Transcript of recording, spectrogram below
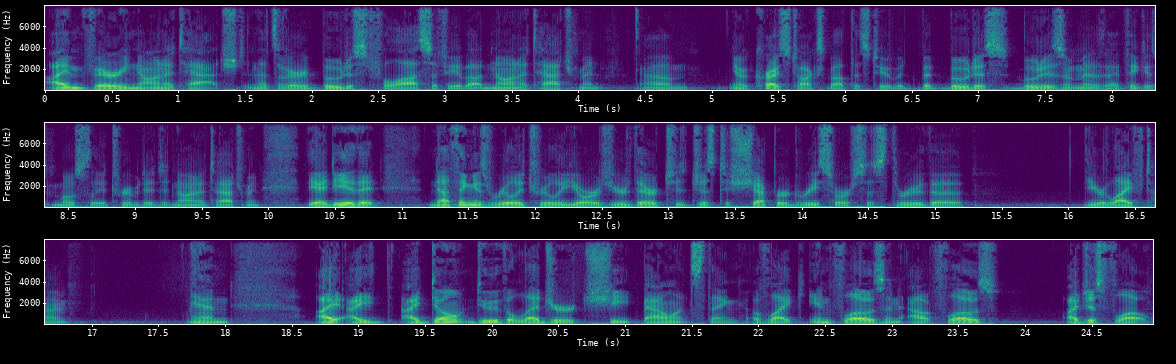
I'm very non-attached, and that's a very Buddhist philosophy about non-attachment. Um, you know, Christ talks about this too, but but Buddhist Buddhism is, I think, is mostly attributed to non-attachment. The idea that nothing is really truly yours. You're there to just to shepherd resources through the your lifetime, and I I I don't do the ledger sheet balance thing of like inflows and outflows. I just flow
